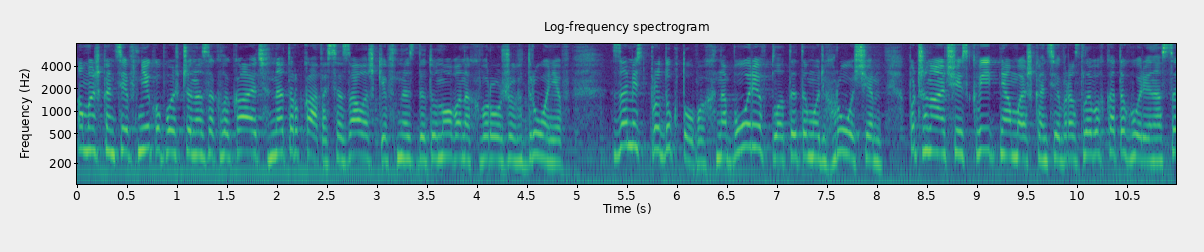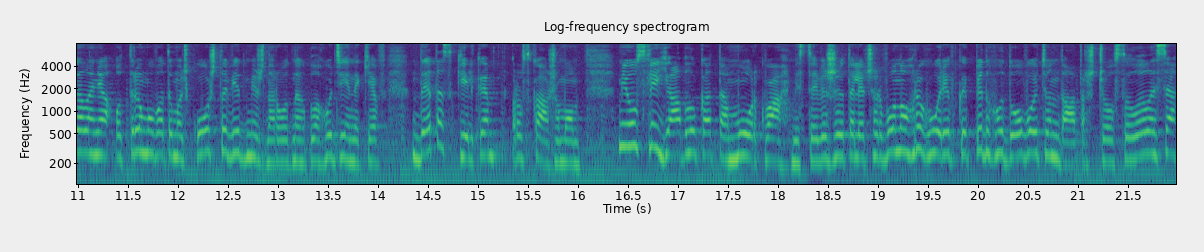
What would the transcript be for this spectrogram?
А мешканців Нікопольщини закликають не торкатися залишків нездетонованих ворожих дронів. Замість продуктових наборів платитимуть гроші. Починаючи із квітня, мешканці вразливих категорій населення отримуватимуть кошти від міжнародних благодійників. Де та скільки розкажемо. Мюслі, яблука та морква. Місцеві жителі Червоногригорівки підгодовують ондатр, що оселилися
